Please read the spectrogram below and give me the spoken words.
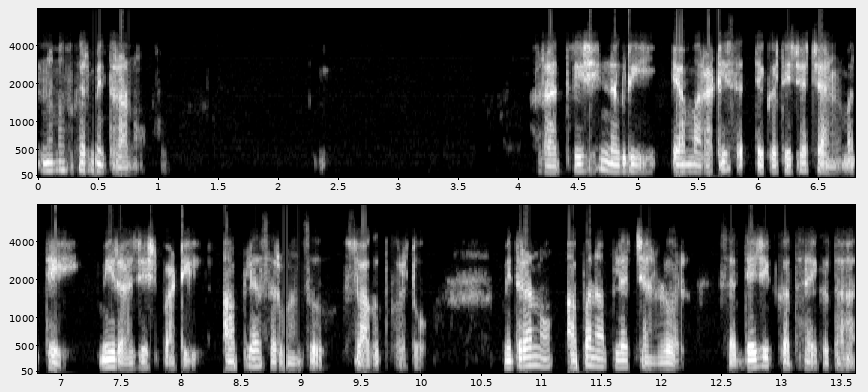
नमस्कार मित्रांनो. रात्रीची नगरी या मराठी सत्यकथेच्या चॅनलमध्ये मी राजेश पाटील आपल्या सर्वांचं स्वागत करतो. मित्रांनो आपण आपल्या चॅनलवर सध्या जी कथा ऐकत आहात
